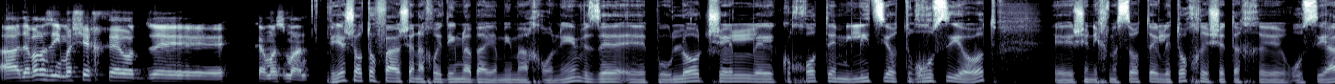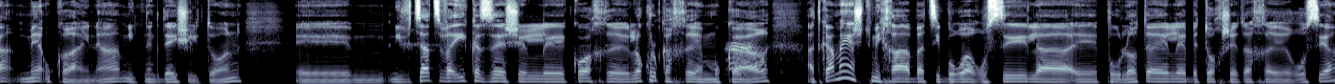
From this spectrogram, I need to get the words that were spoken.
הדבר הזה יימשך עוד אה, כמה זמן. ויש עוד תופעה שאנחנו עדים לה בימים האחרונים, וזה אה, פעולות של אה, כוחות אה, מיליציות רוסיות. אה, שנכנסות אה, לתוך אה, שטח רוסיה, מאוקראינה, מתנגדי שלטון. מבצע צבאי כזה של כוח לא כל כך מוכר. עד כמה יש תמיכה בציבור הרוסי לפעולות האלה בתוך שטח רוסיה?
